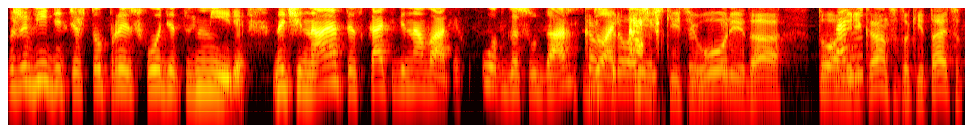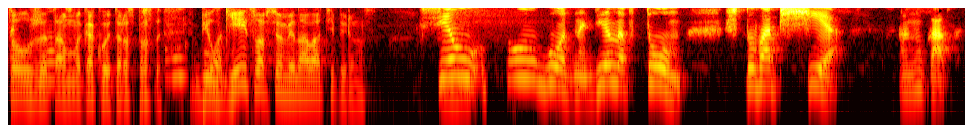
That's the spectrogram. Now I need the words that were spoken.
Вы же видите, что происходит в мире. Начинают искать виноватых от государств Конспирологические до... теории, да. То да американцы, то китайцы, то уже там какой-то распространение. Билл Гейтс во всем виноват теперь у нас. Все, mm-hmm. кто угодно. Дело в том, что вообще, а ну как,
